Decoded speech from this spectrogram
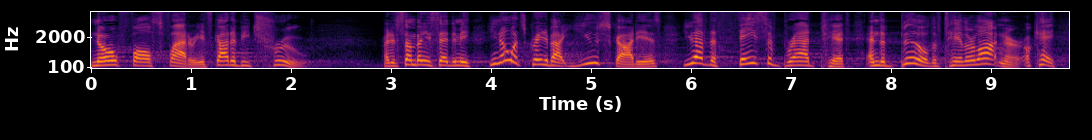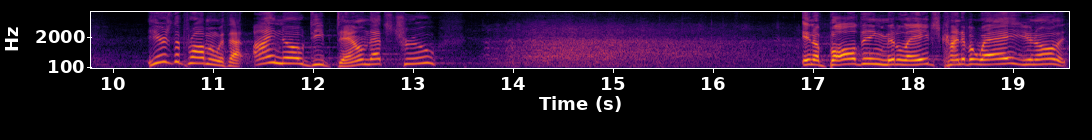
No false flattery. It's got to be true. Right? If somebody said to me, You know what's great about you, Scott, is you have the face of Brad Pitt and the build of Taylor Lautner. Okay, here's the problem with that. I know deep down that's true. In a balding, middle aged kind of a way, you know, that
